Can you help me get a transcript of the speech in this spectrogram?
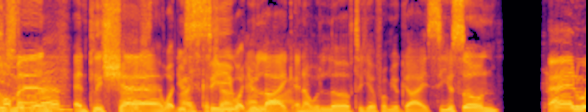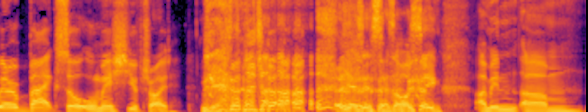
comment, and please share Ice- what you Ice see, what you like, and I would love to hear from you guys. See you soon. And we're back. So Umesh, you've tried. yes, yes, as I was saying. I mean, um,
